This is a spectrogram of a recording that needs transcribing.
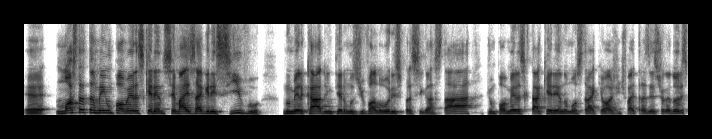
É, mostra também um Palmeiras querendo ser mais agressivo no mercado em termos de valores para se gastar, de um Palmeiras que está querendo mostrar que ó, a gente vai trazer esses jogadores,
